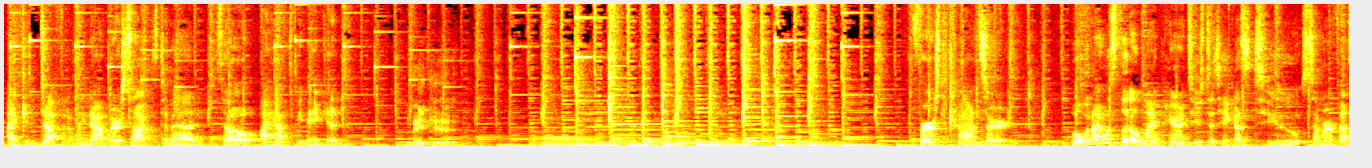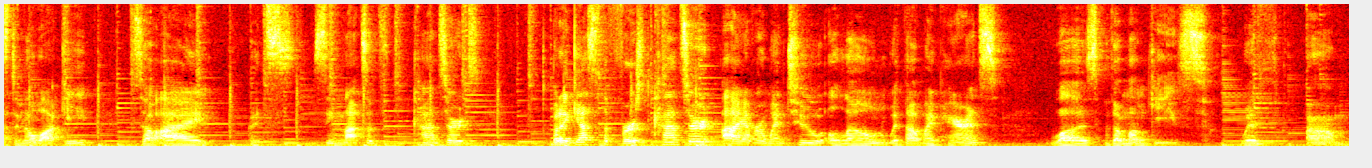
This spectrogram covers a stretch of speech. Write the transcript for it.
I could definitely not wear socks to bed, so I have to be naked. Naked. First concert. Well, when I was little, my parents used to take us to Summerfest in Milwaukee, so I had seen lots of concerts. But I guess the first concert I ever went to alone without my parents was The Monkees with um,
